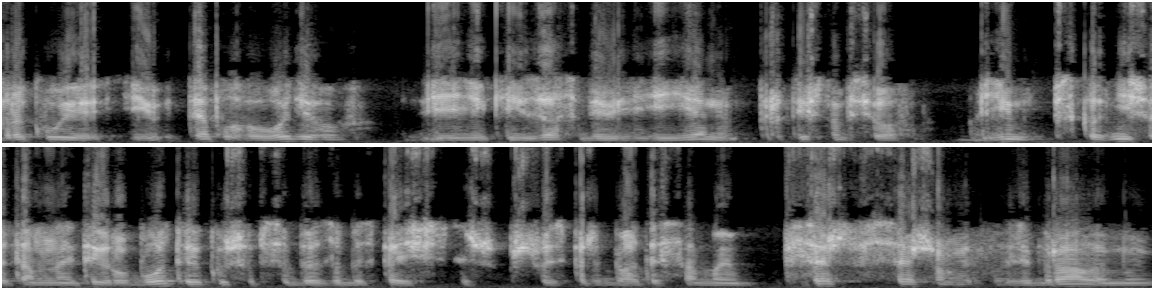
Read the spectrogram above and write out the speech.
бракує і теплого одягу, і якихось засобів гігієни, практично всього. Їм складніше там знайти роботу, яку щоб себе забезпечити, щоб щось придбати самим. Все ж все, що ми зібрали, ми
